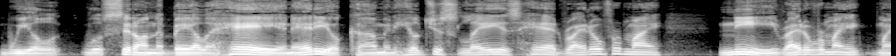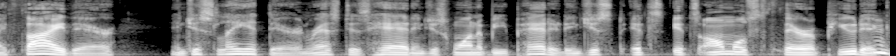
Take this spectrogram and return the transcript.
we'll we'll sit on the bale of hay, and Eddie will come and he'll just lay his head right over my knee, right over my my thigh there, and just lay it there and rest his head and just want to be petted and just it's it's almost therapeutic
